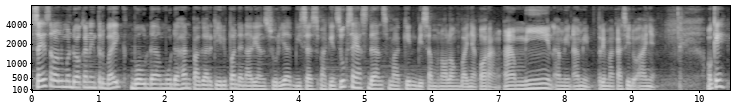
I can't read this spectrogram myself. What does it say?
Saya selalu mendoakan yang terbaik, mudah-mudahan pagar kehidupan dan Aryan Surya bisa semakin sukses dan semakin bisa menolong banyak orang. Amin, amin, amin. Terima kasih doanya. Oke,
